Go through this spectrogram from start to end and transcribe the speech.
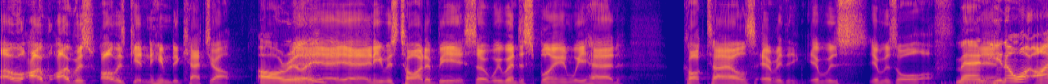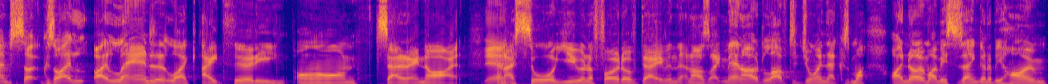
I, I, I was I was getting him to catch up. oh, really? Yeah, yeah, yeah. And he was tired of beer, so we went to Spleen. We had cocktails, everything. It was it was all off. Man, you know what? I'm so because I I landed at like eight thirty on Saturday night, Yeah. and I saw you in a photo of Dave, and, and I was like, man, I would love to join that because my I know my missus ain't going to be home.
